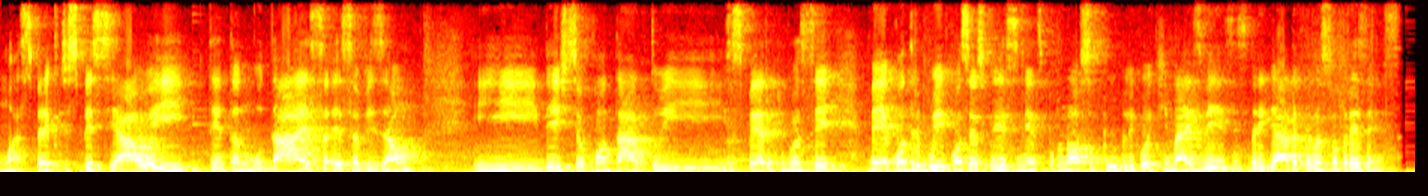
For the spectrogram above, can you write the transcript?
um aspecto especial aí, tentando mudar essa, essa visão e deixe seu contato e espero que você venha contribuir com seus conhecimentos para o nosso público aqui mais vezes. Obrigada pela sua presença.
